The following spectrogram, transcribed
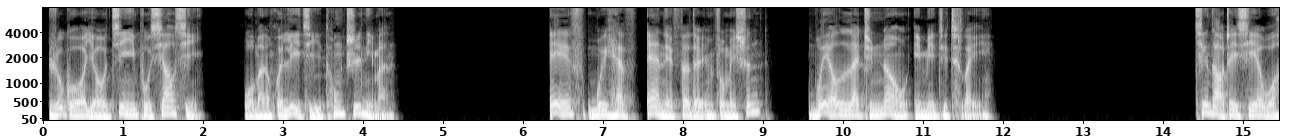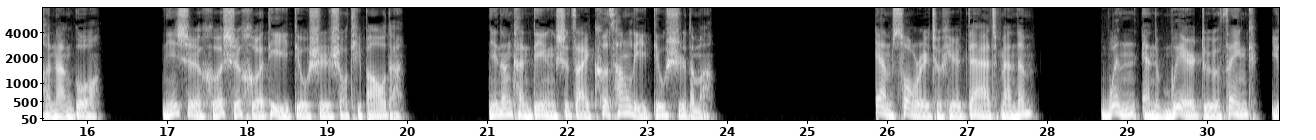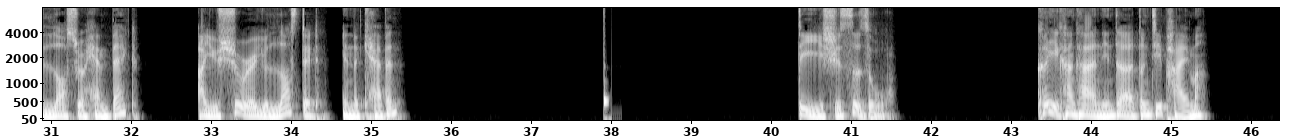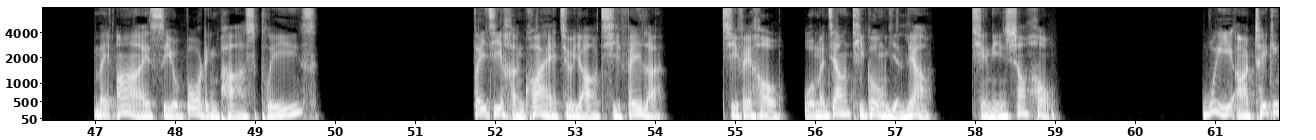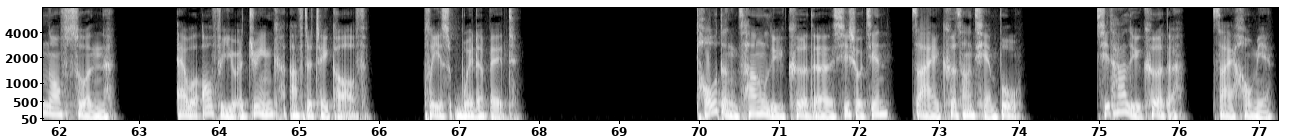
如果有进一步消息，我们会立即通知你们。If we have any further information, we'll let you know immediately. 听到这些，我很难过。您是何时何地丢失手提包的？您能肯定是在客舱里丢失的吗？I'm sorry to hear that, madam. When and where do you think you lost your handbag? Are you sure you lost it in the cabin? 第十四组，可以看看您的登机牌吗？May I see your boarding pass, please? 飞机很快就要起飞了。起飞后，我们将提供饮料，请您稍后。We are taking off soon. I will offer you a drink after takeoff. Please wait a bit. 头等舱旅客的洗手间在客舱前部，其他旅客的在后面。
